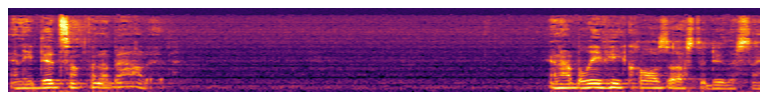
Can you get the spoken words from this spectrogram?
and he did something about it. And I believe he calls us to do the same.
